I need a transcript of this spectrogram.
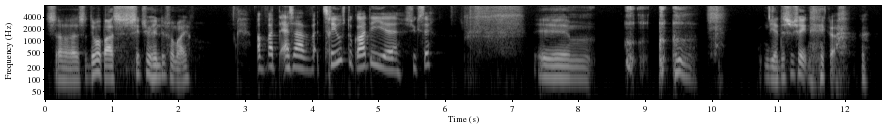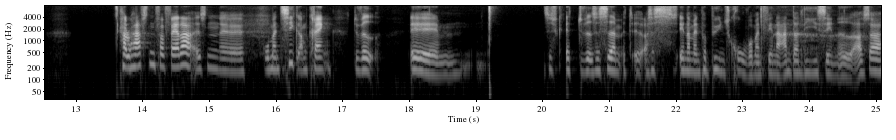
så, så det var bare sindssygt heldigt for mig. Og hvad, altså, trives du godt i øh, succes? Øhm, ja, det synes jeg egentlig, jeg gør. Har du haft sådan en forfatter, sådan øh, romantik omkring, du ved, øh, så, at du ved, så sidder man, øh, og så ender man på byens kro, hvor man finder andre ligesindede, og så,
